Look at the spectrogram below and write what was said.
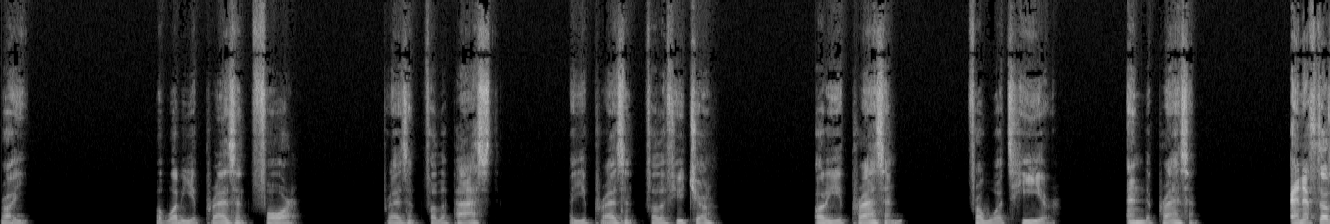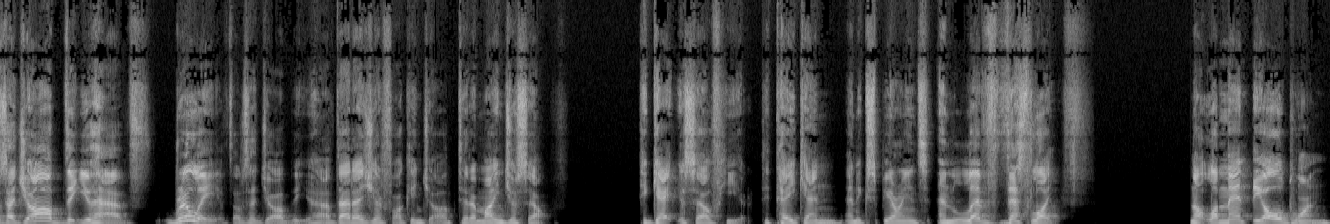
right? But what are you present for? Present for the past? Are you present for the future? Or are you present for what's here in the present? And if there's a job that you have, really, if there's a job that you have, that is your fucking job to remind yourself, to get yourself here, to take in and experience and live this life not lament the old one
